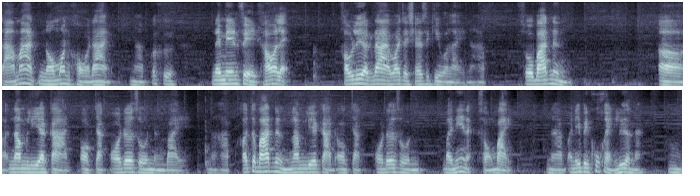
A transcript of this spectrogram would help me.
สามารถ normal call ได้นะครับก็คือในเมนเฟสเขาอะแหละเขาเลือกได้ว่าจะใช้สกิลอะไรนะครับโซบัสหนึ่งนำเรียการ์ดออกจากออเดอร์โซนหนึ่งใบนะครับเขาจะบัสหนึ่งนำเรียการ์ดออกจากออเดอร์โซนใบนี้เนี่ยสองใบ นะครับ อันนี้เป็นคู่แข่งเลือกนะ อืม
